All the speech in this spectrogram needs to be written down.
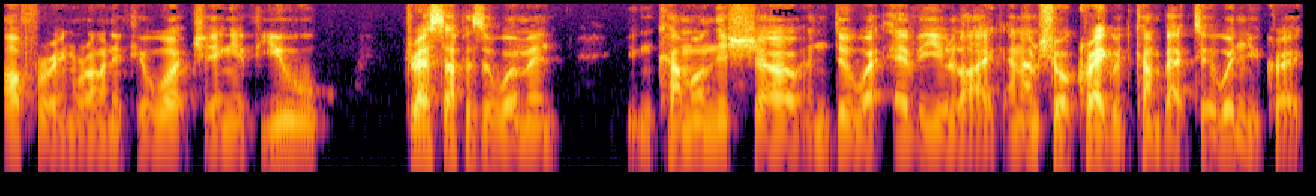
offering, Ron, if you're watching, if you dress up as a woman, you can come on this show and do whatever you like. And I'm sure Craig would come back too, wouldn't you, Craig?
